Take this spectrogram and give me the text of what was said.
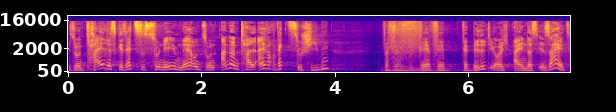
so einen Teil des Gesetzes zu nehmen ne, und so einen anderen Teil einfach wegzuschieben, wer, wer, wer, wer bildet ihr euch ein, dass ihr seid?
